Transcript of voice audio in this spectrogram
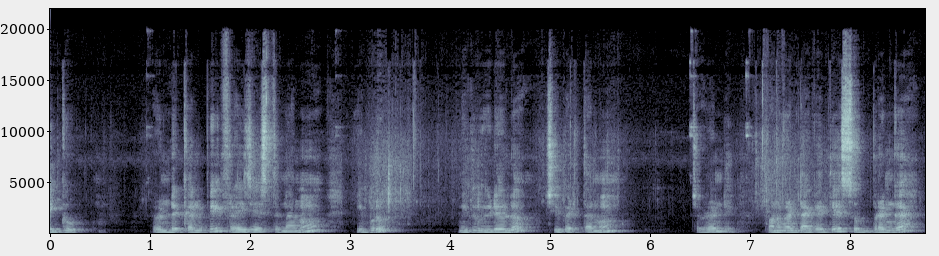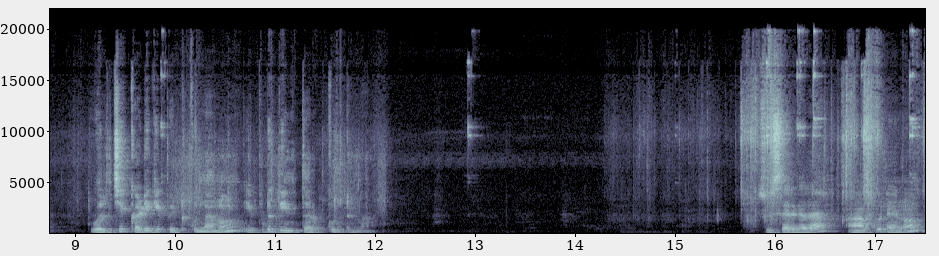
ఎగ్గు రెండు కలిపి ఫ్రై చేస్తున్నాను. ఇప్పుడు మీకు వీడియోలో చూపెడతాను. చూడండి పొనగంటాకైతే శుభ్రంగా ఒలిచి కడిగి పెట్టుకున్నాను. ఇప్పుడు దీన్ని తరుపుకుంటున్నాను. చూశారు కదా? ఆకు నేను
